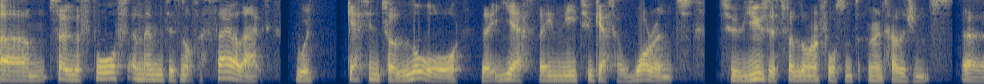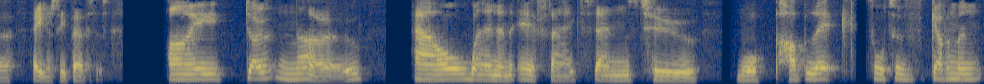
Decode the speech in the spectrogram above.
Um, so the Fourth Amendment is not for sale act would get into law that yes, they need to get a warrant to use this for law enforcement and intelligence uh, agency purposes. I don't know how, when, and if that extends to more public sort of government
